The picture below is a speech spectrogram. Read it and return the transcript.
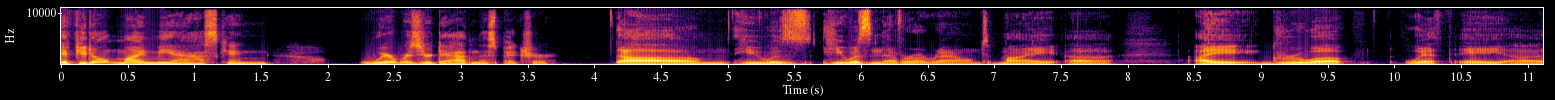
If you don't mind me asking, where was your dad in this picture? Um, he was he was never around. My uh, I grew up with a uh,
